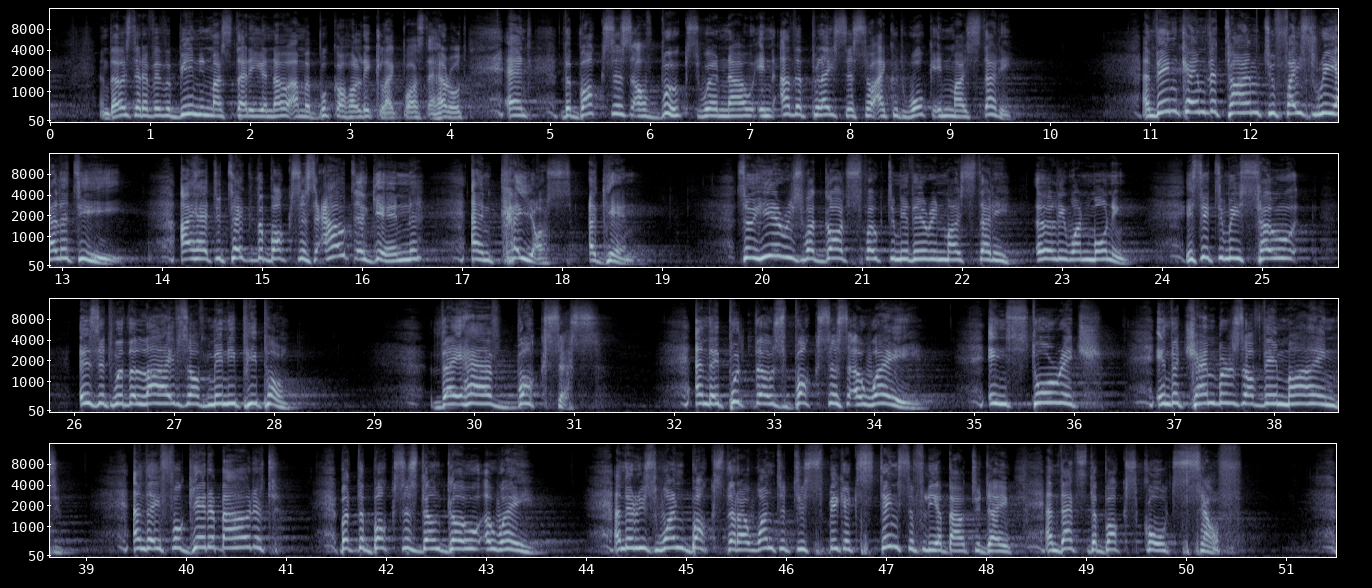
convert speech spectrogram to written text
And those that have ever been in my study, you know I'm a bookaholic like Pastor Harold. And the boxes of books were now in other places so I could walk in my study. And then came the time to face reality. I had to take the boxes out again and chaos again. So here is what God spoke to me there in my study early one morning. He said to me, So is it with the lives of many people. They have boxes and they put those boxes away in storage in the chambers of their mind and they forget about it. But the boxes don't go away. And there is one box that I wanted to speak extensively about today, and that's the box called self.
